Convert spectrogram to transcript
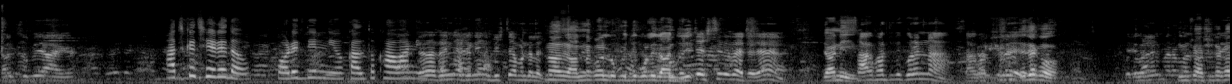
কাল আয়েগা আজকে ছেড়ে দাও পরের দিন নিও কাল তো খাওয়া নেই। না রান্না করে লোক বলে জানি টেস্টি দাদা এটা জানেন? জানি। শাক ভাত যদি করেন না শাক ভাত করে এই দেখো তিনশো আশি টাকা।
